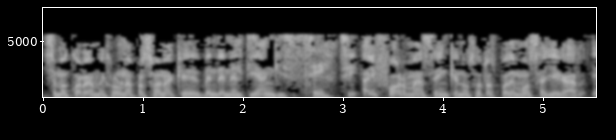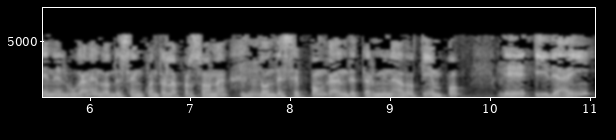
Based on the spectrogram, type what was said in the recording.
se me ocurre a lo mejor una persona que vende en el tianguis. Sí. Sí, hay formas en que nosotros podemos llegar en el lugar en donde se encuentra la persona, uh -huh. donde se ponga en determinado tiempo, uh -huh. eh, y de ahí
